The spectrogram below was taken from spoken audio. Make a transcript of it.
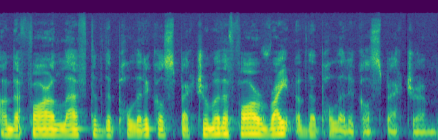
on the far left of the political spectrum or the far right of the political spectrum,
